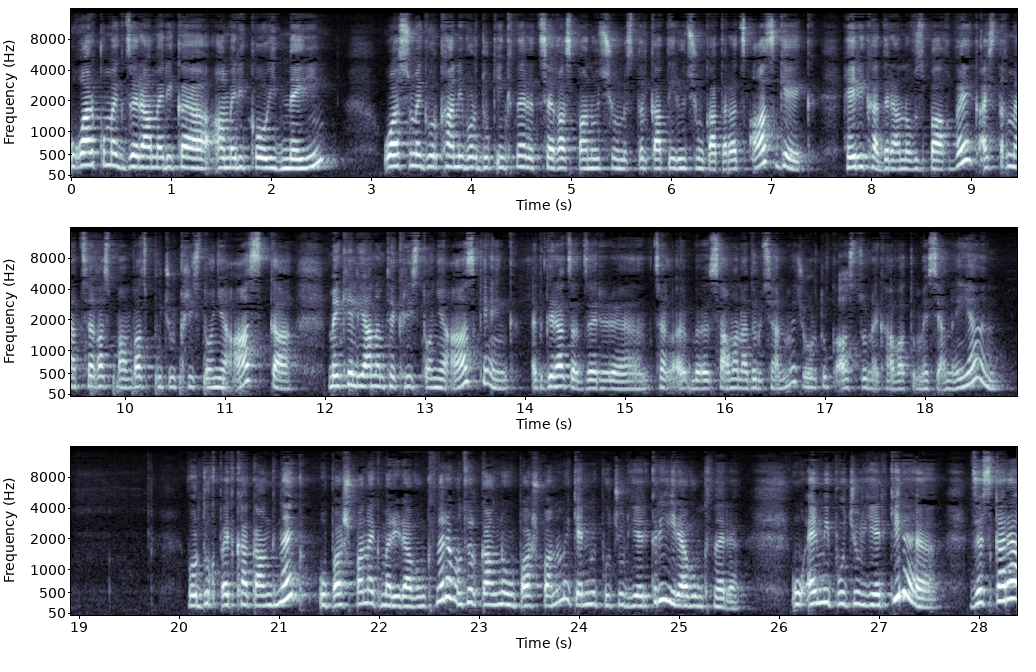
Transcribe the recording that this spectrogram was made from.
ուղարկում եք ձեր Ամերիկա ամերիկոիդներին ու ասում եք, որ քանի որ դուք ինքներդ ցեղասպանություն, ստրկատիրություն կատարած ազգ եք, հերիքա դրանով զբաղվեք, այստեղ մի հատ ցեղասպանված պուճուր քրիստոնյա ազգ կա, մենք էլ յանում թե քրիստոնյա ազգ ենք, այդ գրած է ձեր սահմանադրության մեջ, որ դուք Աստծուն եք հավատում Մեսիանեյան որ դուք պետքա կանգնեք ու պաշտպանեք մեր իրավունքները, ոնց որ կանգնում ու պաշտպանում եք այն մի փուճուր երկրի իրավունքները։ Ու այն մի փուճուր երկիրը ձեզ կարա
